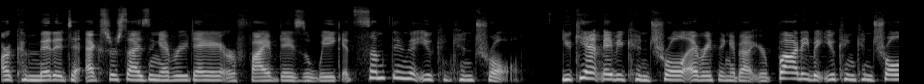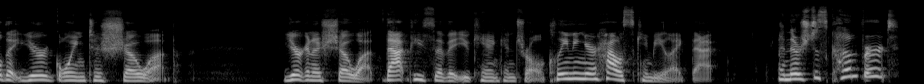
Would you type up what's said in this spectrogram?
are committed to exercising every day or 5 days a week, it's something that you can control you can't maybe control everything about your body, but you can control that you're going to show up. You're going to show up. That piece of it you can control. Cleaning your house can be like that. And there's just comfort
